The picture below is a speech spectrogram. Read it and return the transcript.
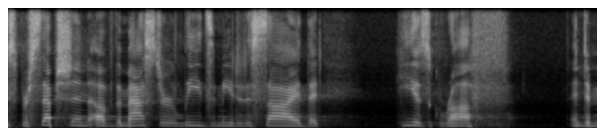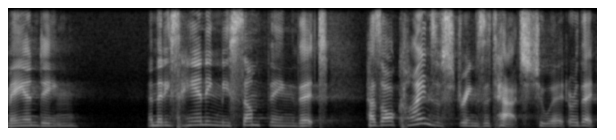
whose perception of the master leads me to decide that he is gruff and demanding, and that he's handing me something that has all kinds of strings attached to it, or that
